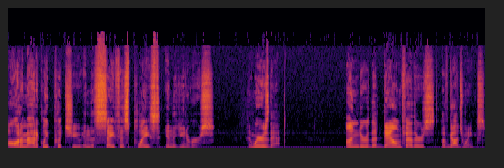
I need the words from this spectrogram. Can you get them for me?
automatically puts you in the safest place in the universe. And where is that? Under the down feathers of God's wings.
